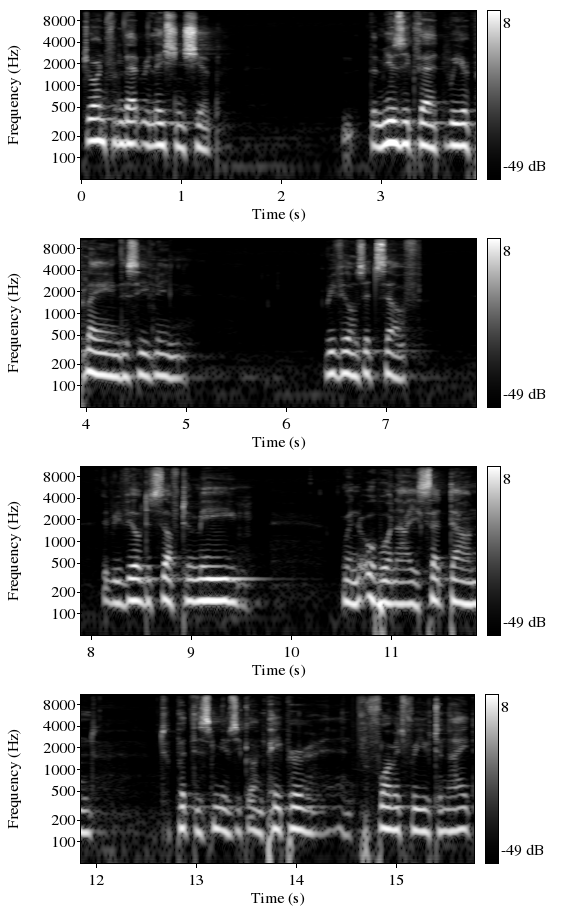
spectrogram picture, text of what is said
Drawn from that relationship, the music that we are playing this evening reveals itself. It revealed itself to me when Obo and I sat down to put this music on paper and perform it for you tonight.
